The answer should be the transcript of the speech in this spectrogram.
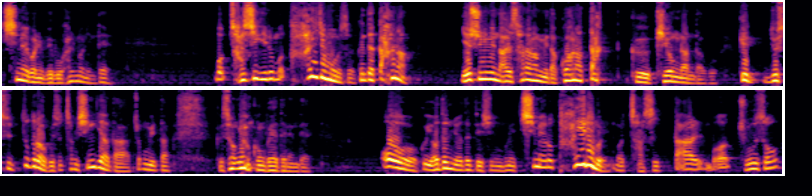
치매 걸린 외국 할머니인데 뭐 자식 이름 뭐 다 잊어먹었어요. 근데 딱 하나 예수님이 날 사랑합니다. 그 하나 딱 그 기억난다고. 그 뉴스 뜨더라고요. 그래서 참 신기하다. 조금 이따 그 성경 공부해야 되는데 오, 그 여든 여덟 되시는 분이 치매로 다 잃어버려. 뭐 자식, 딸, 뭐 주소,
